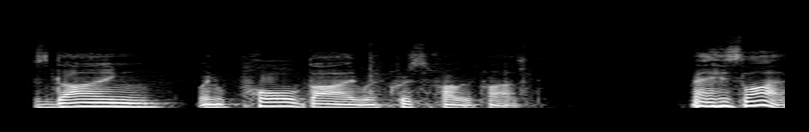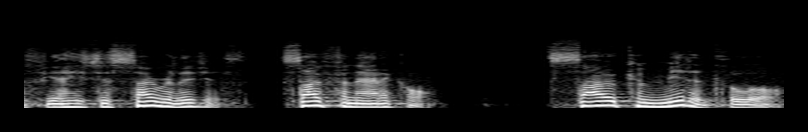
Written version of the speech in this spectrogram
Because dying, when Paul died, when crucified with Christ, man, his life, you know, he's just so religious, so fanatical, so committed to the law.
